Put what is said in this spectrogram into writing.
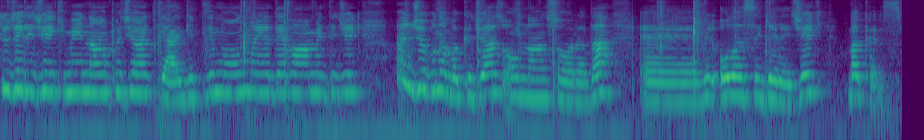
Düzelecek mi? Ne yapacak? Gelgitli mi olmaya devam edecek? Önce buna bakacağız. Ondan sonra da e, bir olası gelecek bakarız.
